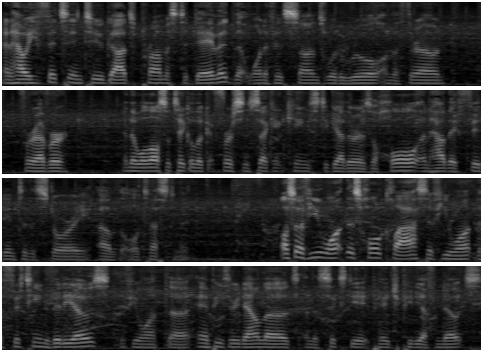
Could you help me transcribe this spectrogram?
and how he fits into God's promise to David that one of his sons would rule on the throne forever. And then we'll also take a look at First and Second Kings together as a whole and how they fit into the story of the Old Testament. Also, if you want this whole class, if you want the 15 videos, if you want the MP3 downloads and the 68 page PDF notes,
